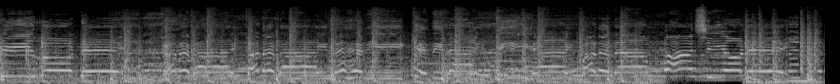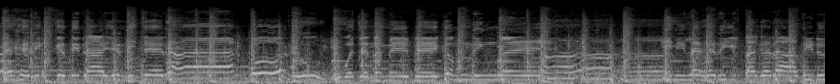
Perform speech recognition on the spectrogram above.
വീറോടെ. ലഹരിയിൽ തകരാതിടുവാനെന്നും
